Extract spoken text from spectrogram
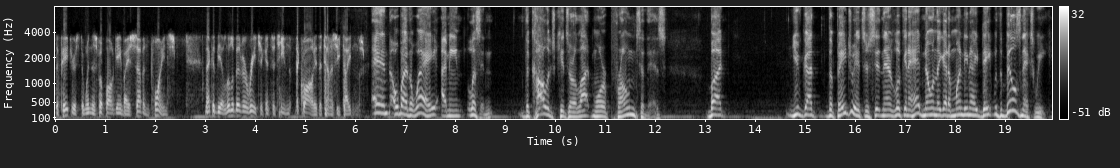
the Patriots to win this football game by seven points. That could be a little bit of a reach against a team the quality of the Tennessee Titans. And oh, by the way, I mean, listen, the college kids are a lot more prone to this, but you've got the Patriots are sitting there looking ahead, knowing they got a Monday night date with the Bills next week.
